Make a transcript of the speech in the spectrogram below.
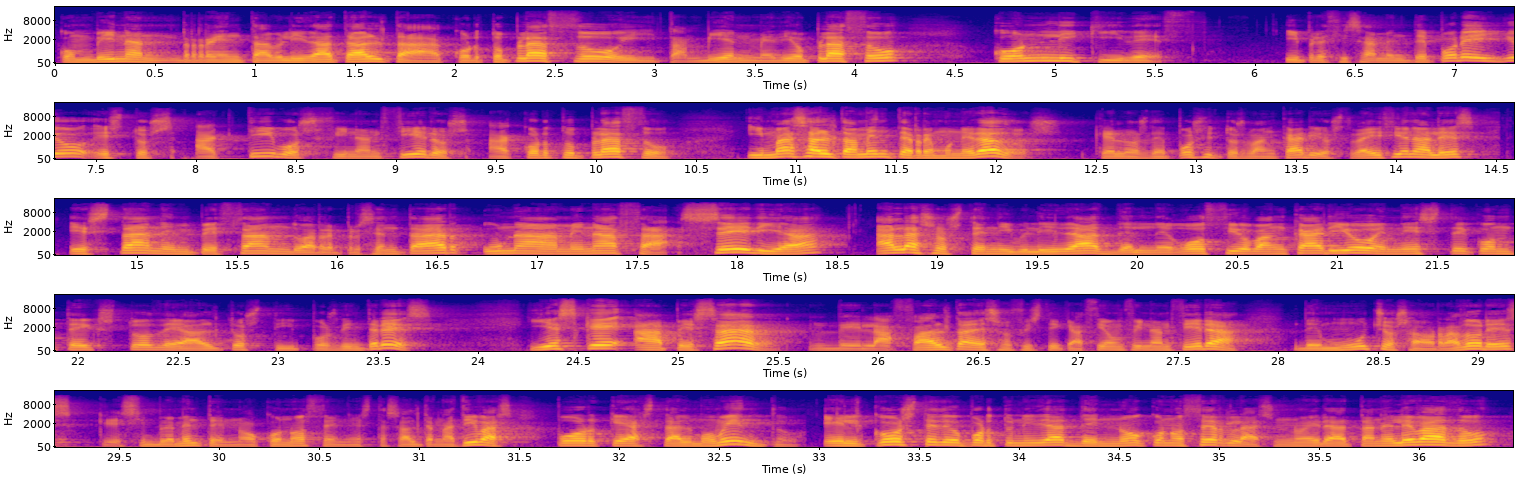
combinan rentabilidad alta a corto plazo y también medio plazo con liquidez. Y precisamente por ello, estos activos financieros a corto plazo y más altamente remunerados que los depósitos bancarios tradicionales están empezando a representar una amenaza seria a la sostenibilidad del negocio bancario en este contexto de altos tipos de interés. Y es que a pesar de la falta de sofisticación financiera de muchos ahorradores, que simplemente no conocen estas alternativas porque hasta el momento el coste de oportunidad de no conocerlas no era tan elevado,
